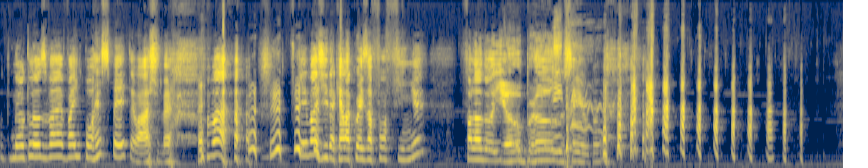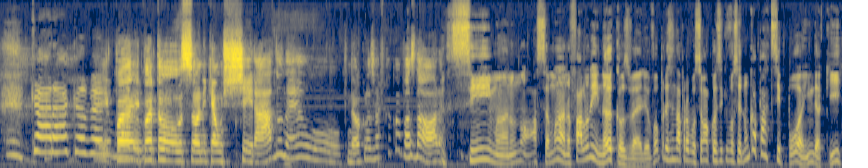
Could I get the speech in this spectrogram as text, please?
o Knuckles vai, vai impor respeito, eu acho, né? Mano, porque imagina aquela coisa fofinha falando yo, bro, não sei. Caraca, velho. Enquanto o Sonic é um cheirado, né? O Knuckles vai ficar com a voz da hora. Sim, mano. Nossa, mano, falando em Knuckles, velho, eu vou apresentar pra você uma coisa que você nunca participou ainda aqui.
